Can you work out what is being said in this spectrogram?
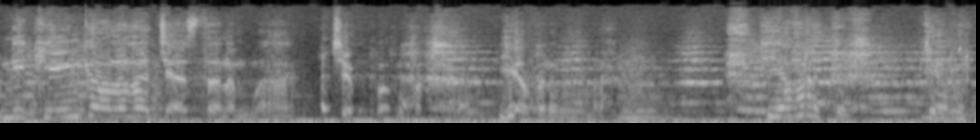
నీకేం కావాలన్నా చేస్తానమ్మా. చెప్పమ్మా. ఎవరమ్మా? ఎవరు ఎవరు?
